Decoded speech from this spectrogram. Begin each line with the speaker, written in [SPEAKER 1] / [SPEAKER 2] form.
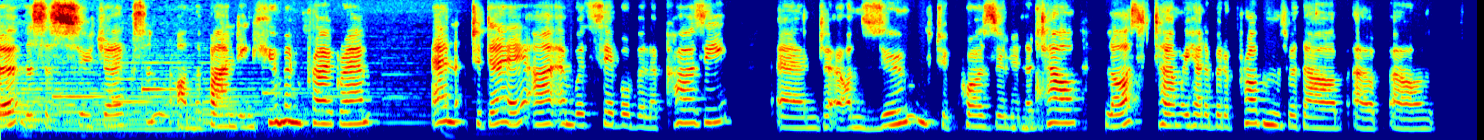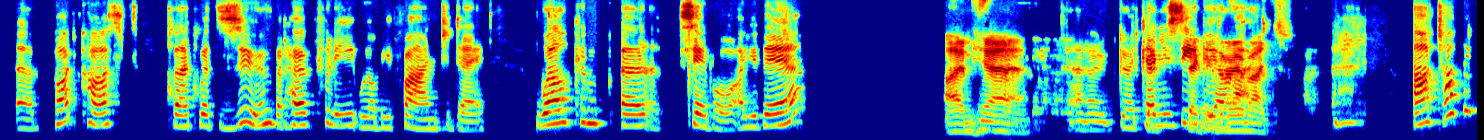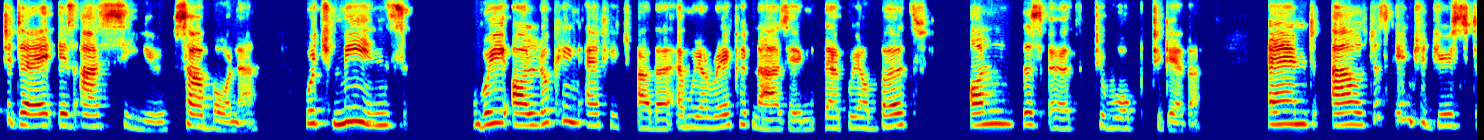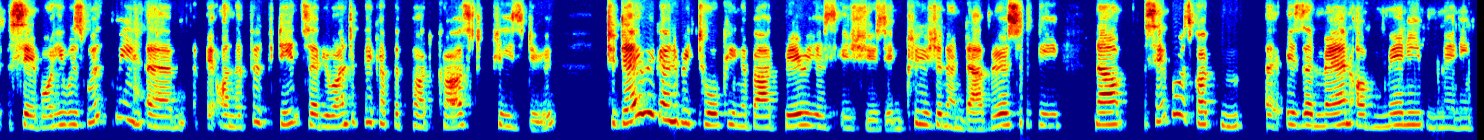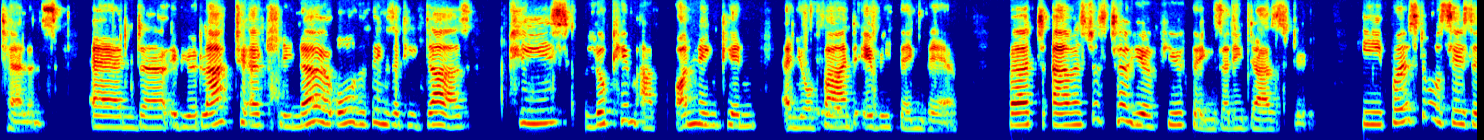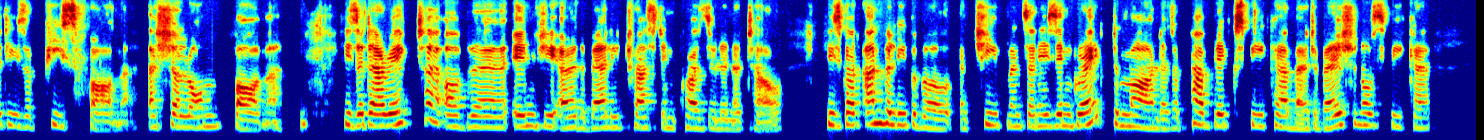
[SPEAKER 1] Hello, this is Sue Jackson on the Finding Human program. And today I am with S'bo Vilakazi and uh, on Zoom to KwaZulu Natal. Last time we had a bit of problems with our, our, our uh, podcast, but with Zoom, but hopefully we'll be fine today. Welcome, uh, S'bo. Are you there?
[SPEAKER 2] I'm here.
[SPEAKER 1] Oh, good. Can you see
[SPEAKER 2] Thank
[SPEAKER 1] me?
[SPEAKER 2] you very
[SPEAKER 1] right?
[SPEAKER 2] much.
[SPEAKER 1] Our topic today is I see you, Sawubona, which means we are looking at each other and we are recognizing that we are both on this earth to walk together. And I'll just introduce S'bo. He was with me um, on the 15th. So if you want to pick up the podcast, please do. Today, we're going to be talking about various issues, inclusion and diversity. Now, S'bo has got is a man of many, many talents. And uh, if you'd like to actually know all the things that he does, please look him up on LinkedIn and you'll find everything there. But um, let's just tell you a few things that he does do. He first of all says that he's a peace farmer, a shalom farmer. He's a director of the NGO, the Valley Trust in KwaZulu Natal. He's got unbelievable achievements and he's in great demand as a public speaker, motivational speaker.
